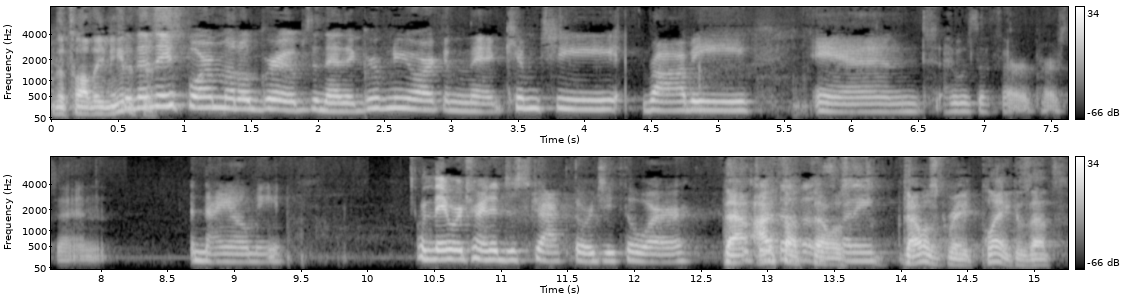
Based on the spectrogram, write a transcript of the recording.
That's all they needed. So then they formed little groups, and they had Group New York, and then they had Kimchi, Robbie, and who was the third person? Naomi. And they were trying to distract Thorgy Thor. that which I thought that was funny. that was great play because that's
